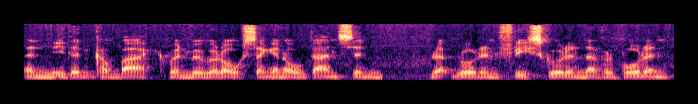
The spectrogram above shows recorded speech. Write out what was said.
and he didn't come back when we were all singing, all dancing, rip roaring, free scoring, never boring.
